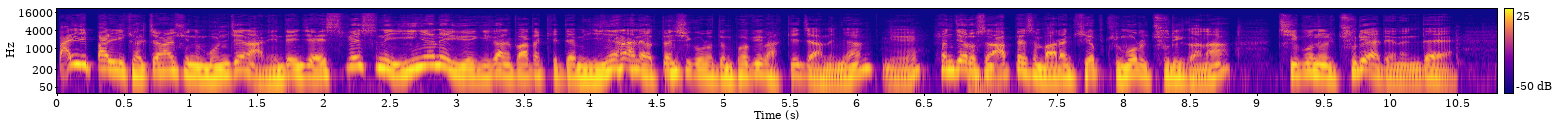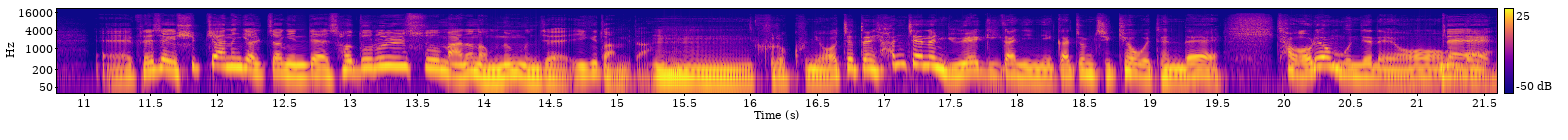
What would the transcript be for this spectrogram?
빨리 빨리 결정할 수 있는 문제는 아닌데 이제 SBS는 2년의 유예 기간을 받았기 때문에 2년 안에 어떤 식으로든 법이 바뀌지 않으면 예. 현재로서는 앞에서 말한 기업 규모를 줄이거나 지분을 줄여야 되는데 에, 그래서 이게 쉽지 않은 결정인데 서두를 수만은 없는 문제이기도 합니다. 음, 그렇군요. 어쨌든 현재는 유예 기간이니까 좀 지켜볼 텐데 참 어려운 문제네요. 네. 근데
